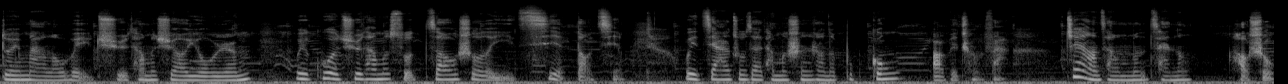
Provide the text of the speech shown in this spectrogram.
堆满了委屈，他们需要有人为过去他们所遭受的一切道歉，为加诸在他们身上的不公而被惩罚。这样，咱们才能好受，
